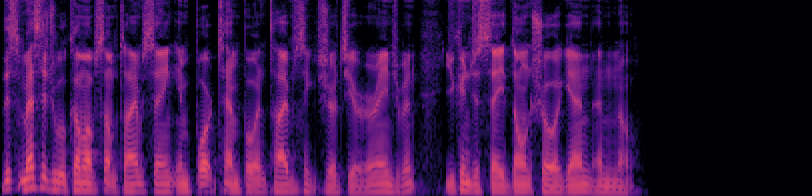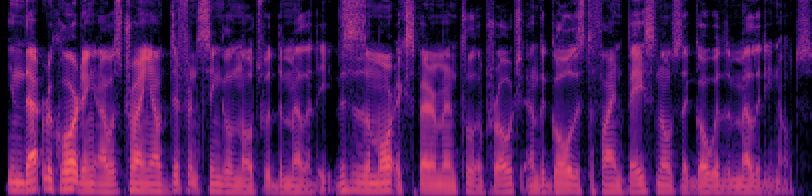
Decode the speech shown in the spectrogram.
This message will come up sometimes saying import tempo and time signature to your arrangement. You can just say don't show again and no. In that recording, I was trying out different single notes with the melody. This is a more experimental approach, and the goal is to find bass notes that go with the melody notes.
